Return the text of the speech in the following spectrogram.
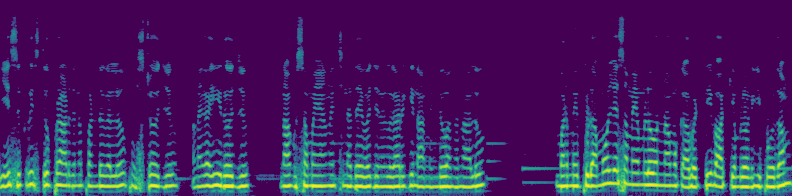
యేసుక్రీస్తు ప్రార్థన పండుగలో ఫస్ట్ రోజు అనగా ఈ రోజు నాకు సమయాన్ని ఇచ్చిన దైవజనుల గారికి నా నిండు వందనాలు. మనం ఇప్పుడు అమూల్య సమయంలో ఉన్నాము కాబట్టి వాక్యంలోనికి పోదాం.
